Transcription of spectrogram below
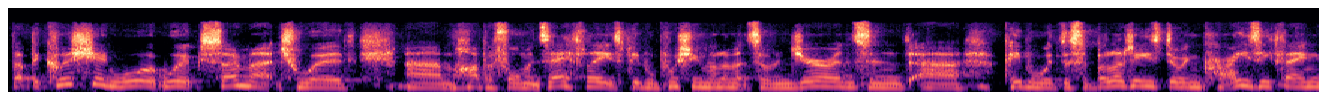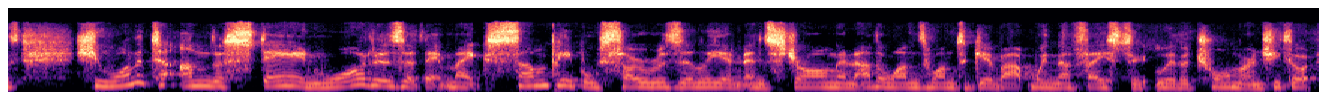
But because she had wor- worked so much with um, high performance athletes, people pushing the limits of endurance, and uh, people with disabilities doing crazy things, she wanted to understand what is it that makes some people so resilient and strong, and other ones want to give up when they're faced with a trauma. And she thought,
